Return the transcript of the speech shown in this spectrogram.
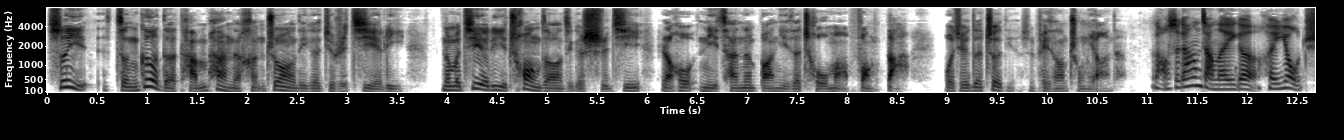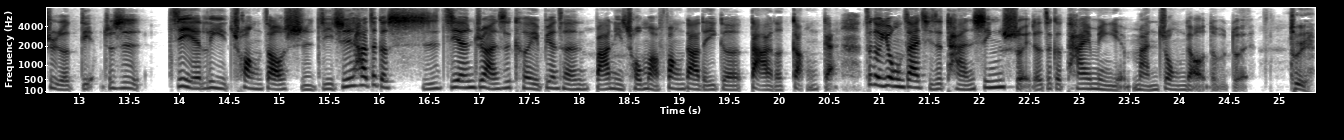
所以整个的谈判呢，很重要的一个就是借力。那么借力创造这个时机，然后你才能把你的筹码放大。我觉得这点是非常重要的。老师刚刚讲的一个很有趣的点，就是借力创造时机。其实它这个时间居然是可以变成把你筹码放大的一个大的杠杆。这个用在其实谈薪水的这个 timing 也蛮重要的，对不对？对，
